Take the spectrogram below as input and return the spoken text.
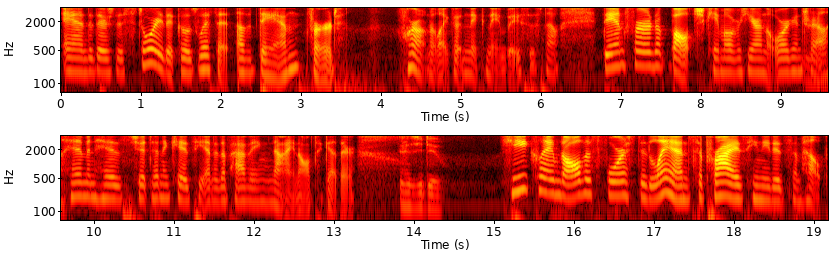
And there's this story that goes with it of danford we're on like a nickname basis now. Danford balch came over here on the oregon mm. trail. Him and his shit ton of kids he ended up having nine altogether. As you do. he claimed all this forested land surprise he needed some help.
